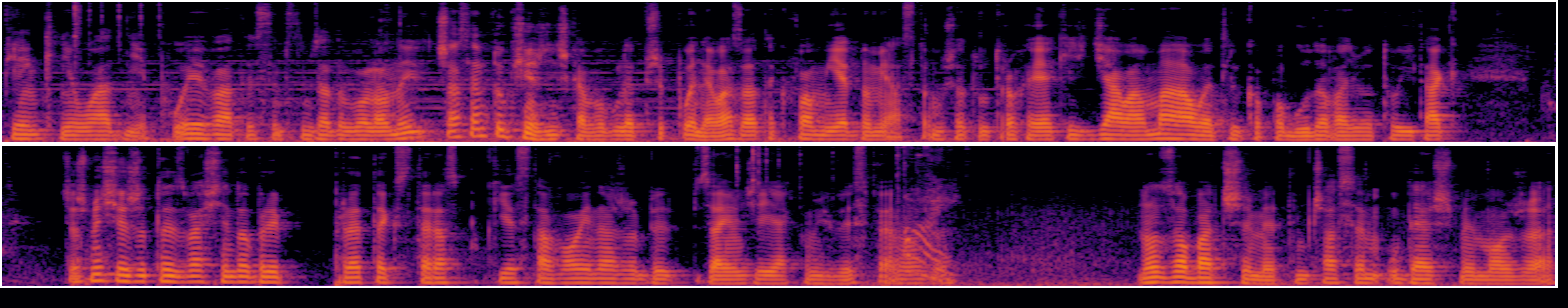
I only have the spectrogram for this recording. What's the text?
pięknie, ładnie pływa, to jestem z tym zadowolony. Czasem tu księżniczka w ogóle przypłynęła, zaatakowała mi jedno miasto. Muszę tu trochę jakieś działa małe tylko pobudować, bo tu i tak... Chociaż myślę, że to jest właśnie dobry pretekst teraz, póki jest ta wojna, żeby zająć jej jakąś wyspę może. No zobaczymy, tymczasem uderzmy może.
